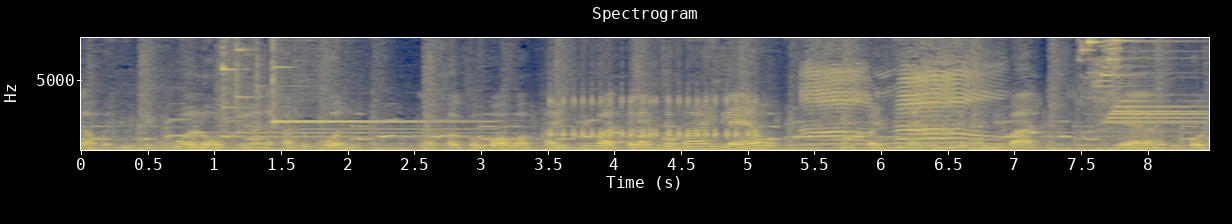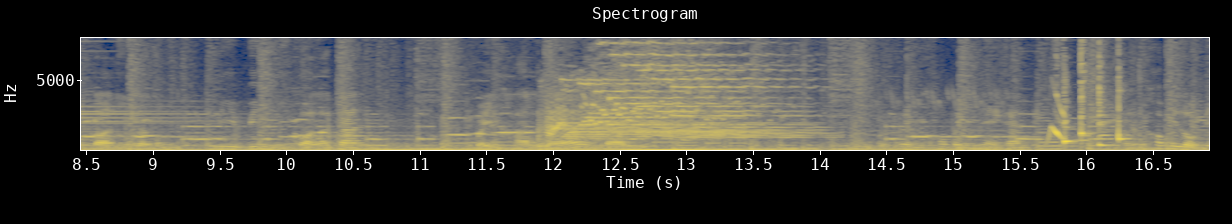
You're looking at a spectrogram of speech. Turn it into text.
เรามาอยู่ที่ขั้วโลกเหนือนะครับ ทุกคน แล้วเขาก็บอกว่าภัยพิบัติกำลังจะมาอีกแล้ว ไปที่ไหนก็มีแต่ภัยพิบัติแย่แล้วนะทุกคน ตอนนี้เราต้องรีบวิ่งหนีก่อนแล้วกัน ไม่ทันแล้วกันเพื่อนเข้าไปที่ไหนกันเหมือนเข้าไปหลบใน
